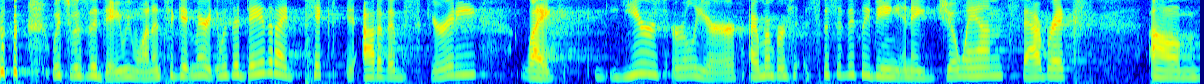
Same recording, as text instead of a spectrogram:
which was the day we wanted to get married. It was a day that I'd picked out of obscurity like years earlier. I remember specifically being in a Jo-Ann Fabrics, um,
